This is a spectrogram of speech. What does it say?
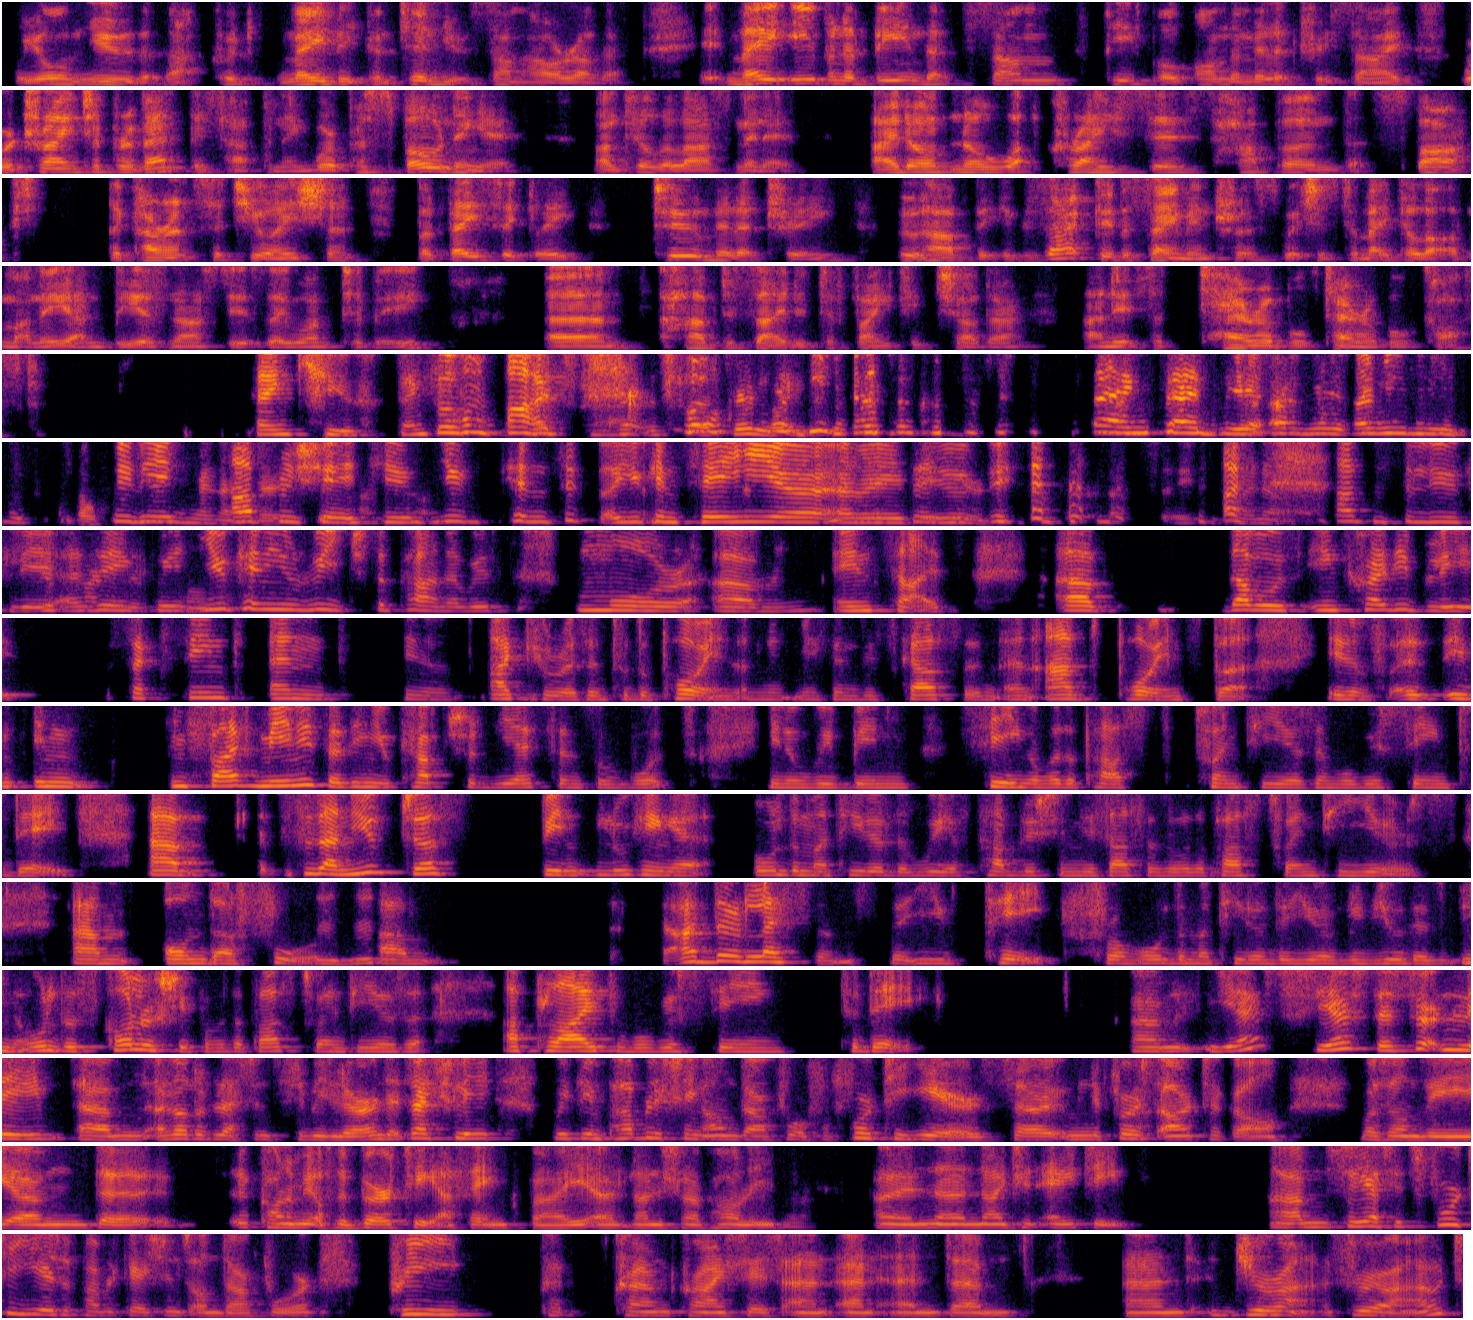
We all knew that that could maybe continue somehow or other. It may even have been that some people on the military side were trying to prevent this happening, were postponing it until the last minute. I don't know what crisis happened that sparked the current situation, but basically, two military who have the, exactly the same interests, which is to make a lot of money and be as nasty as they want to be, um, have decided to fight each other. And it's a terrible, terrible cost. Thank you Thank so you. much. So, Thanks, Andy. I mean, I really appreciate you. You can sit, you can say here. I mean, you, absolutely. I think we, you can enrich the panel with more um, insights. Uh, that was incredibly succinct and you know accurate and to the point i mean we can discuss and, and add points but you know in in in five minutes i think you captured the essence of what you know we've been seeing over the past 20 years and what we're seeing today um, susanne you've just been looking at all the material that we have published in disasters over the past 20 years um, on darfur mm-hmm. um, are there lessons that you take from all the material that you have reviewed as you know all the scholarship over the past 20 years apply to what we're seeing today? Um, yes, yes, there's certainly um, a lot of lessons to be learned. It's actually, we've been publishing on Darfur for 40 years. So I mean, the first article was on the um, the economy of the Berti, I think, by uh, Ladislav Holy in uh, 1980. Um, so yes, it's 40 years of publications on Darfur, pre-crown crisis and and and um, and throughout.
